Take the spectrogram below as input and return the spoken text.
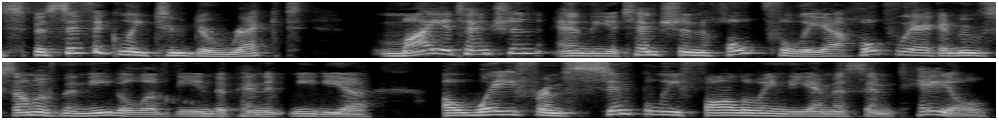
specifically to direct my attention and the attention, hopefully, uh, hopefully I can move some of the needle of the independent media away from simply following the MSM tail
